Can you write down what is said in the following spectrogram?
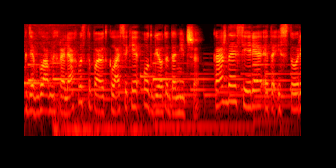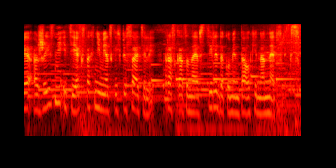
где в главных ролях выступают классики от Гёте до Ницше. Каждая серия – это история о жизни и текстах немецких писателей, рассказанная в стиле документалки на Netflix.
